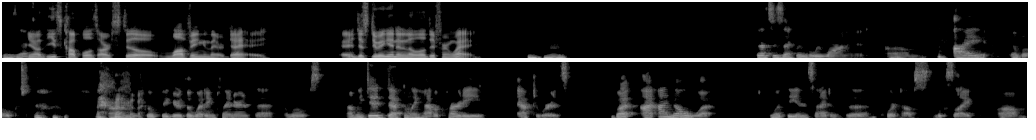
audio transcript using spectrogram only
exactly. you know these couples are still loving their day and just doing it in a little different way mm-hmm. That's exactly what we wanted. Um, mm. I eloped. um, go figure, the wedding planner that elopes. Um, we did definitely have a party afterwards, but I, I know what what the inside of the courthouse looks like um,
